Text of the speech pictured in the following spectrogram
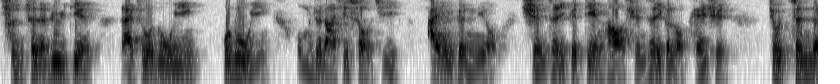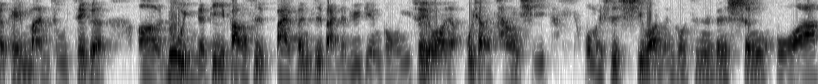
纯粹的绿电来做录音或录影，我们就拿起手机按一个钮，选择一个电号，选择一个 location，就真的可以满足这个呃录影的地方是百分之百的绿电工艺。所以我想，我想长期我们是希望能够真正跟生活啊，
